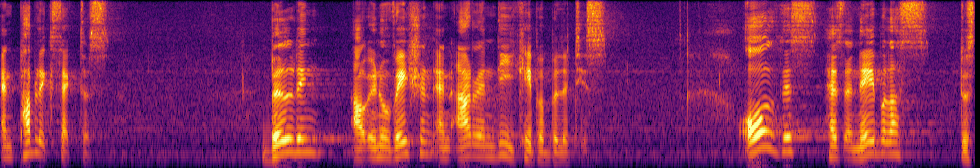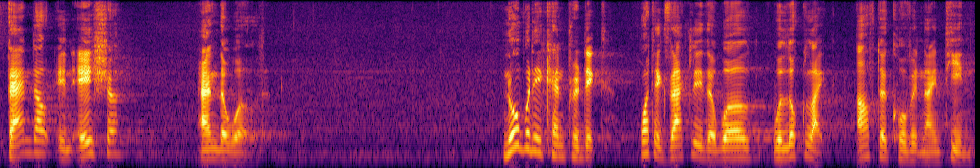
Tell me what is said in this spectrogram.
and public sectors, building our innovation and R&D capabilities. All this has enabled us to stand out in Asia and the world. Nobody can predict what exactly the world will look like after COVID 19.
